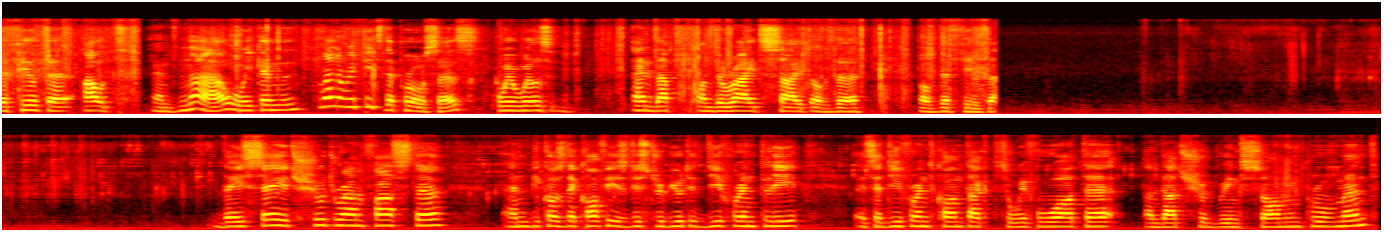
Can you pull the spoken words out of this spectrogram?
the filter out. And now we can, well, repeat the process. We will end up on the right side of the, of the filter. They say it should run faster and because the coffee is distributed differently, it's a different contact with water and that should bring some improvement.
